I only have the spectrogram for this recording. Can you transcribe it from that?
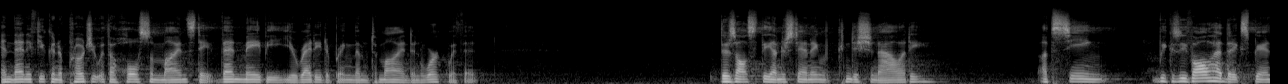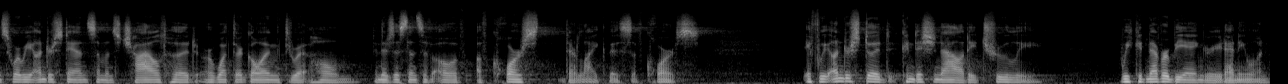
And then, if you can approach it with a wholesome mind state, then maybe you're ready to bring them to mind and work with it. There's also the understanding of conditionality, of seeing, because we've all had that experience where we understand someone's childhood or what they're going through at home. And there's a sense of, oh, of, of course they're like this, of course if we understood conditionality truly, we could never be angry at anyone.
